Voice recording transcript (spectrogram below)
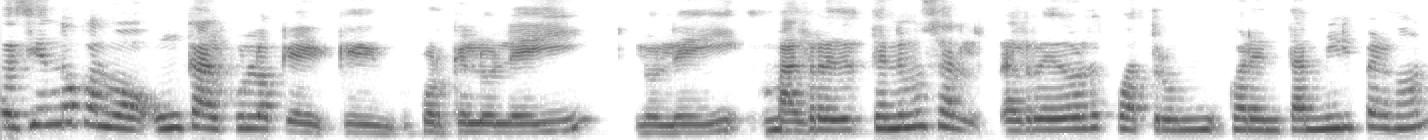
haciendo como un cálculo que, que, porque lo leí, lo leí, tenemos alrededor de 40 mil, perdón,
